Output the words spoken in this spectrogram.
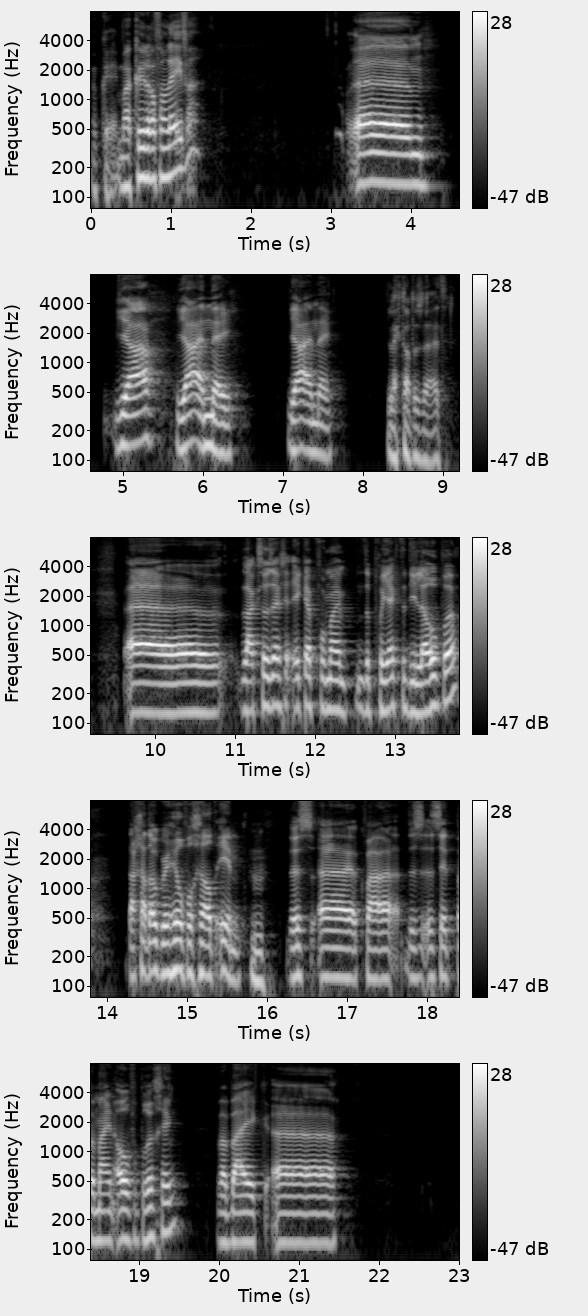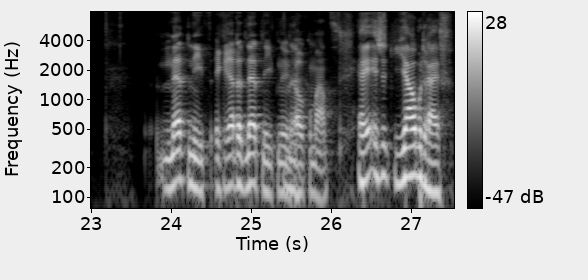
Oké, maar kun je er al van leven? Ehm, ja, ja en nee. Ja en nee. Leg dat eens uit. Eh, laat ik zo zeggen, ik heb voor mijn, de projecten die lopen, daar gaat ook weer heel veel geld in. Hm. Dus, eh, qua, dus er zit bij mij een overbrugging, waarbij ik eh, net niet, ik red het net niet nu Nee. elke maand. Hey, is het jouw bedrijf?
